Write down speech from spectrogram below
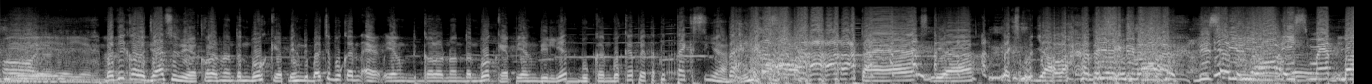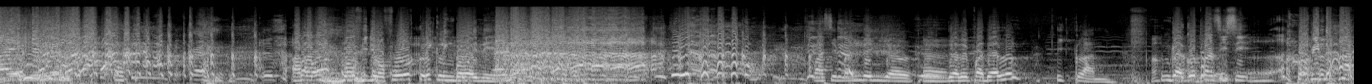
Oh iya iya iya. benar. Berarti kalau Jatsu ya, kalau nonton bokep yang dibaca bukan eh yang kalau nonton bokep yang dilihat bukan bokep ya tapi teksnya. teks dia, teks berjalan. Itu yang di bawah. This video is made by Apa mau video full klik link bawah ini. masih mending Jol daripada lu iklan Enggak, gue transisi. Pindah.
